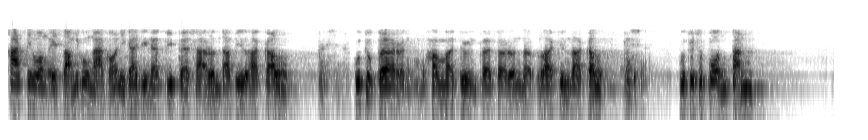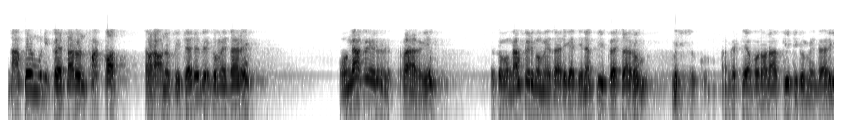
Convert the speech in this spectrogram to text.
khase wong Islam iku ngakoni kanjeng Nabi basarun tapi lakal basar. Kudu bareng Muhammadun basarun lakin lakal basar. Kudu spontan. Nah, kowe muni basarun fakot, Ora ono bedane mek komentare. Wong kafir, paham ya? Wong kafir komentari Nabi basarum mislukum. Angger tiap para nabi dikomentari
